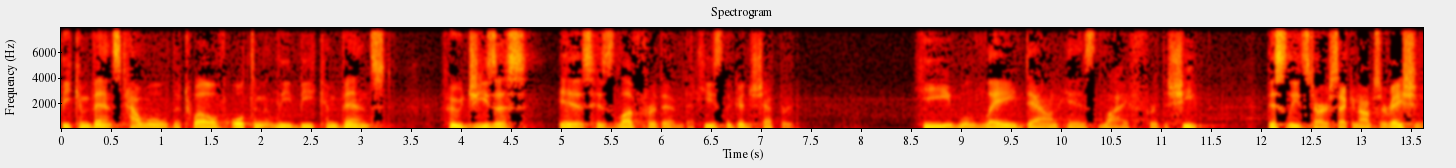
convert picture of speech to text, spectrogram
be convinced? How will the 12 ultimately be convinced who Jesus is, his love for them, that he's the good shepherd? He will lay down his life for the sheep. This leads to our second observation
